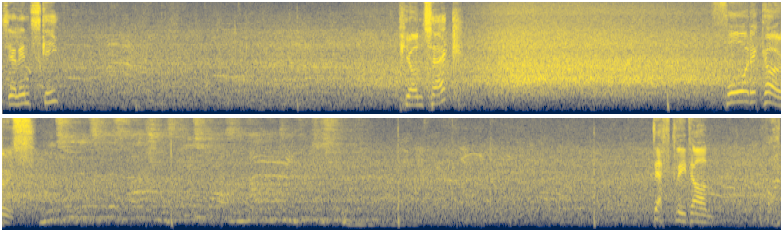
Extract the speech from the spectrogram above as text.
Zielinski. Piątek. Forward it goes. Deftly done. Oh,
